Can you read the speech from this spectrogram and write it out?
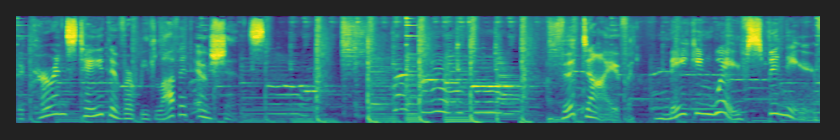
the current state of our beloved oceans. The Dive, making waves beneath.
